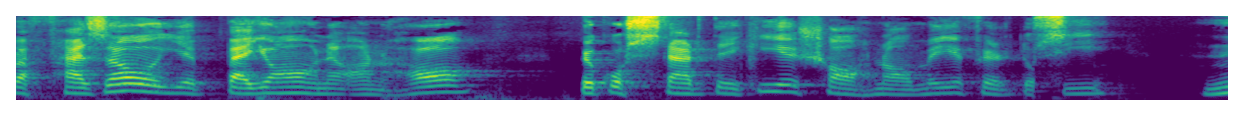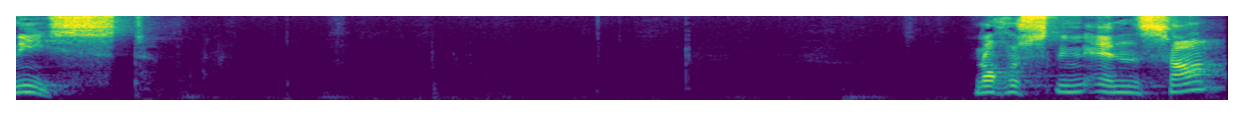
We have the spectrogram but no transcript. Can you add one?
و فضای بیان آنها به گستردگی شاهنامه فردوسی نیست. نخستین انسان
